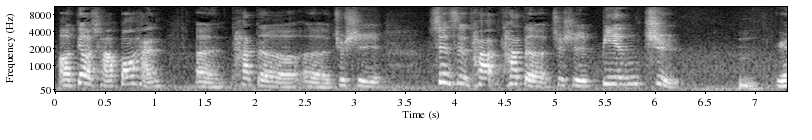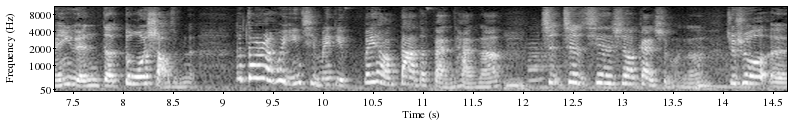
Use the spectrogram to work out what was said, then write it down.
啊，调查包含嗯他的呃就是。甚至他他的就是编制，嗯，人员的多少什么的，那当然会引起媒体非常大的反弹啊。嗯这这现在是要干什么呢？就说呃，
